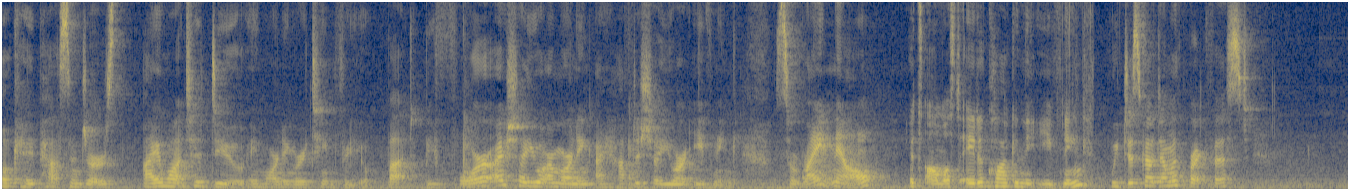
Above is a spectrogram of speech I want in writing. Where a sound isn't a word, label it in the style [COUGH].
Okay, passengers, I want to do a morning routine for you, but before I show you our morning, I have to show you our evening. So right now, it's almost eight o'clock in the evening. We just got done with breakfast,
